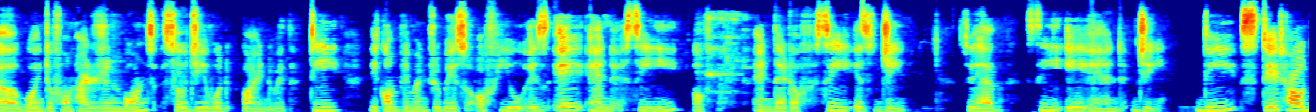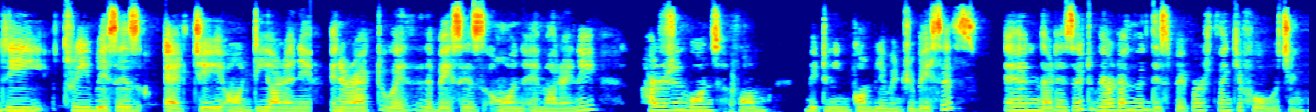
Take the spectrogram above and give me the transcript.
uh, going to form hydrogen bonds. So G would bind with T. The complementary base of U is A and C of and that of C is G. So you have C, A and G. D. State how the three bases at J on tRNA interact with the bases on mRNA. Hydrogen bonds form between complementary bases. And that is it. We are done with this paper. Thank you for watching.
